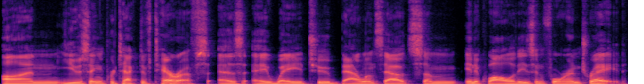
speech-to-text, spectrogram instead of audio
on using protective tariffs as a way to balance out some inequalities in foreign trade.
